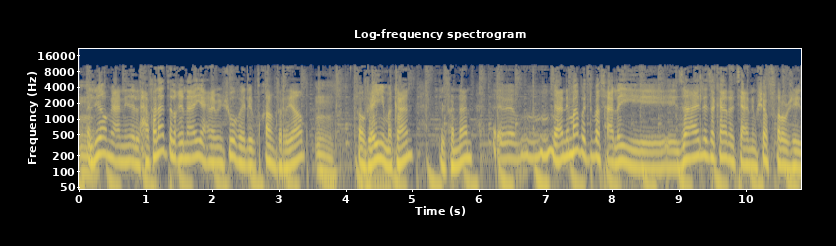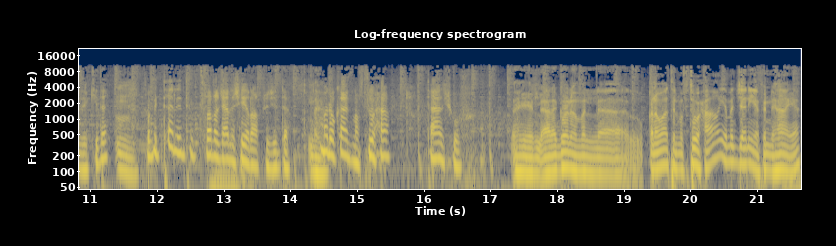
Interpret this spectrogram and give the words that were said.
مم. اليوم يعني الحفلات الغنائية إحنا بنشوفها اللي بتقام في الرياض. مم. أو في أي مكان الفنان يعني ما بتبث علي اذاعه إلا إذا كانت يعني مشفرة وشيء زي كذا. فبالتالي أنت بتتفرج على شيء راقي جدا نعم. أما لو كانت مفتوحة تعال شوف هي على قولهم ال- القنوات المفتوحة هي مجانية في النهاية.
